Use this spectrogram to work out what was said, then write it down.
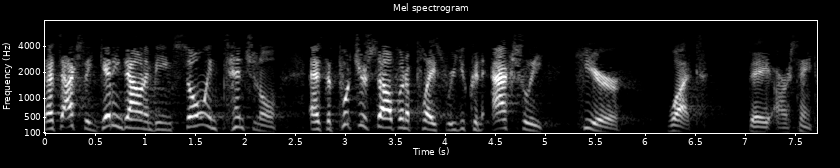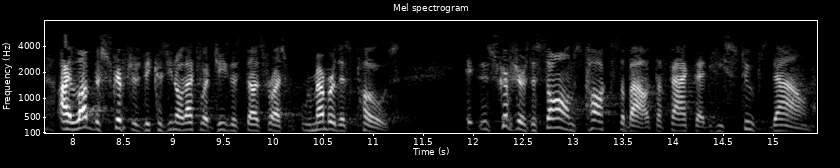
That's actually getting down and being so intentional as to put yourself in a place where you can actually hear what they are saying. I love the scriptures because, you know, that's what Jesus does for us. Remember this pose. The scriptures, the Psalms talks about the fact that he stoops down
